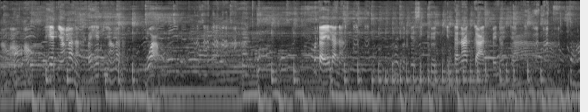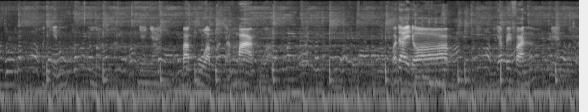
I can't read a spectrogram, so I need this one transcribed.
เอาเอาเอาเฮ็ดยังล่ะน่ะ ไปเฮ็ดยังล่ะน่ะว้าวผู้ใดล่ะน่ะ ตนาการไปนะจ้าเพิ่นเห็นใหญ่ๆบักบวบจะมากบวบว่าได้ดอกอย่าไปฝันแม่นบ่จ้ะ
